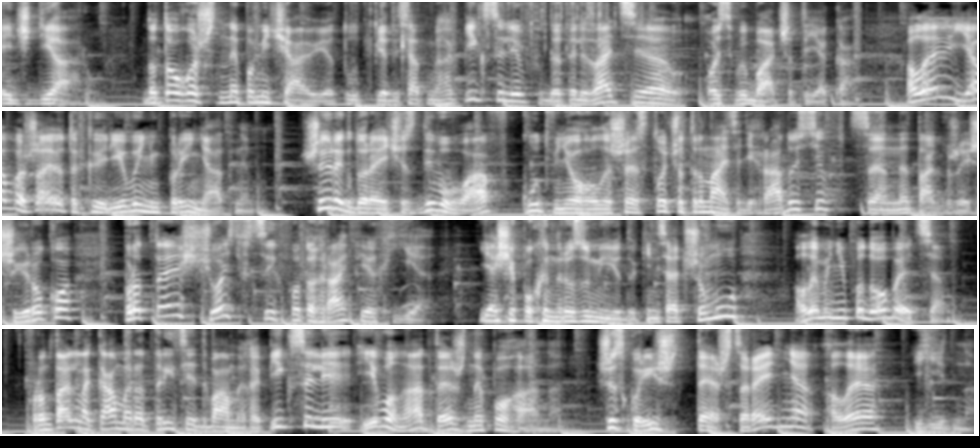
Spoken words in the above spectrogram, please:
HDR. До того ж, не помічаю я тут 50 мегапікселів, деталізація, ось ви бачите яка. Але я вважаю такий рівень прийнятним. Ширик, до речі, здивував, кут в нього лише 114 градусів, це не так вже й широко. Проте щось в цих фотографіях є. Я ще поки не розумію до кінця чому, але мені подобається. Фронтальна камера 32 мегапікселі, і вона теж непогана. Чи скоріш теж середня, але гідна.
